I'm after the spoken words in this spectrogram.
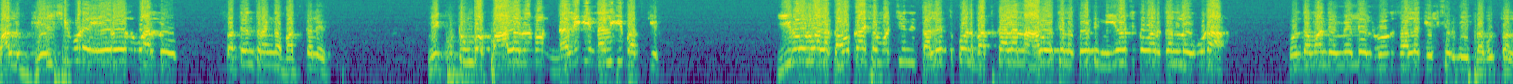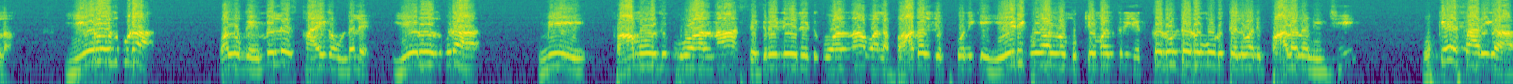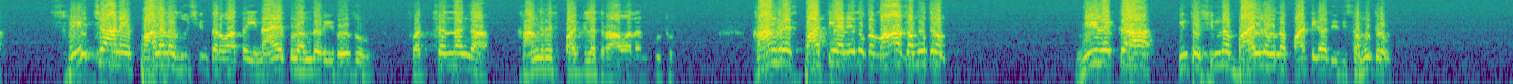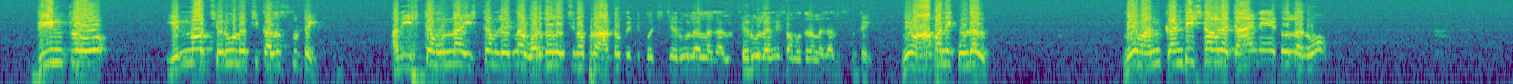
వాళ్ళు గెలిచి కూడా ఏ రోజు వాళ్ళు స్వతంత్రంగా బతకలేదు. మీ కుటుంబ పాలనను నలిగి నలిగి బతికిరు. ఈ రోజు వాళ్ళకి అవకాశం వచ్చింది తలెత్తుకొని బతకాలన్న ఆలోచనతోటి నియోజకవర్గంలో కూడా కొంతమంది ఎమ్మెల్యేలు రెండు సార్లు గెలిచారు మీ ప్రభుత్వంలో. ఏ రోజు కూడా వాళ్ళు ఒక ఎమ్మెల్యే స్థాయిగా ఉండలే. ఏ రోజు కూడా మీ ఫామ్ హౌస్ పోవాలన్నా సెక్రటేరియట్ పోవాలన్నా వాళ్ళ బాధలు చెప్పుకోనికి ఏడికి పోవాలన్నా ముఖ్యమంత్రి ఎక్కడుంటాడో కూడా తెలియని పాలన నుంచి ఒకేసారిగా స్వేచ్ఛ అనే పాలన చూసిన తర్వాత ఈ నాయకులందరూ ఈ రోజు స్వచ్ఛందంగా కాంగ్రెస్ పార్టీలకు రావాలనుకుంటున్నారు కాంగ్రెస్ పార్టీ అనేది ఒక మహాసముద్రం. మీ లెక్క ఇంత చిన్న బాయిలో ఉన్న పార్టీ కాదు ఇది సముద్రం. దీంట్లో ఎన్నో చెరువులు వచ్చి కలుస్తుంటాయి. అది ఇష్టం ఉన్నా ఇష్టం లేకున్నా వరదలు వచ్చినప్పుడు ఆటోమేటిక్ వచ్చి చెరువులలో కలు చెరువులన్నీ సముద్రంలో కలుస్తుంటాయి. మేము ఆపనికి ఉండదు. మేము అన్కండిషనల్గా జాయిన్ అయ్యేటోళ్ళను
